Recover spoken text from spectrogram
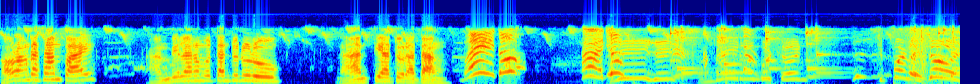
Korang dah sampai? Ambillah rambutan tu dulu. Nanti atuk datang. Baik, Tok. Ha, jom. Ye, ye. Ambil rambutan. Cepatlah, Son.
